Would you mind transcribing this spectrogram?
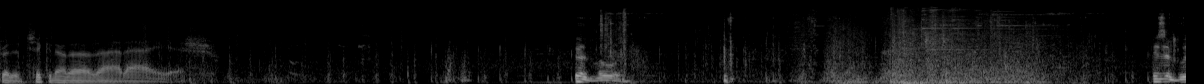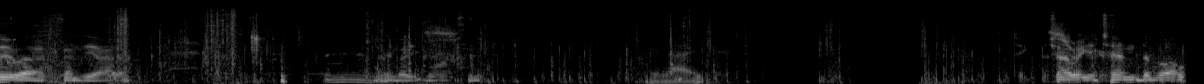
shredded chicken out of that ass. Good lord. Here's a blue uh, frenzy auto. Everybody wants it. You like? Take this Shall we striker attend the vault?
